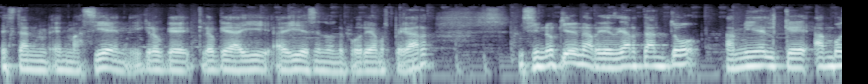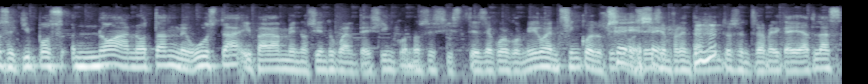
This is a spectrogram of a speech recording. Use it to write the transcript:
está en, más 100 y creo que, creo que ahí, ahí es en donde podríamos pegar. Y si no quieren arriesgar tanto, a mí el que ambos equipos no anotan me gusta y pagan menos 145. No sé si estés de acuerdo conmigo. En cinco de los últimos seis enfrentamientos entre América y Atlas,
